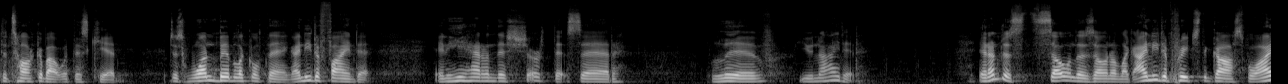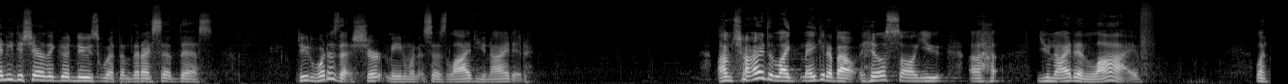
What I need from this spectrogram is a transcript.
to talk about with this kid. Just one biblical thing. I need to find it. And he had on this shirt that said, Live United. And I'm just so in the zone of like, I need to preach the gospel. I need to share the good news with them that I said this. Dude, what does that shirt mean when it says Live United? I'm trying to like make it about Hillsong you, uh, United Live. Like,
